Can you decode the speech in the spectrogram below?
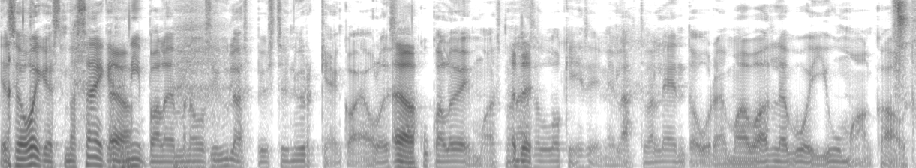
ja se oikeasti, mä säikähdin niin paljon, että mä nousin ylös pystyyn nyrkkeen kanssa ja oli se, kuka löi mua. Sitten mä näin sen loki siinä niin lähtevän lentouuden. Mä vaan silleen, voi jumaan kautta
